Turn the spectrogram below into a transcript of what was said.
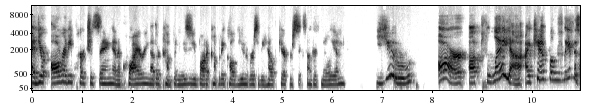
and you're already purchasing and acquiring other companies. You bought a company called University Healthcare for 600 million. You are a playa. I can't believe this.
